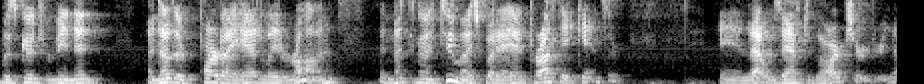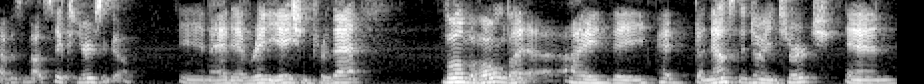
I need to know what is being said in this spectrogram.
was good for me. And then another part I had later on, and not to go into too much, but I had prostate cancer, and that was after the heart surgery. That was about six years ago, and I had to have radiation for that. Lo and behold, I, I they had announced it during church, and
